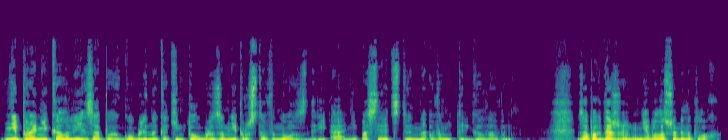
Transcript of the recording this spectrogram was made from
не проникал ли запах гоблина каким-то образом не просто в ноздри, а непосредственно внутрь головы. Запах даже не был особенно плох.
